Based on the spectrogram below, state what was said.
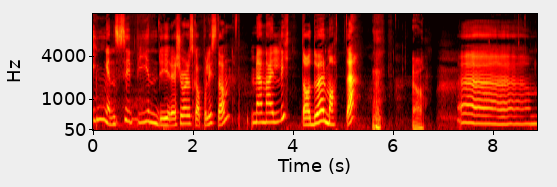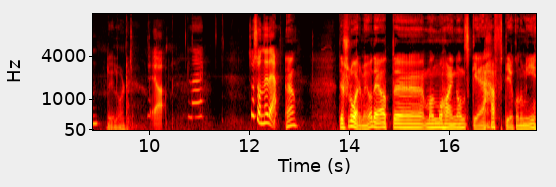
ingen svindyre kjøleskap på listene, men ei lita dørmatte. Ja, Uh, lord. ja. Nei. Så sånn er det. Ja. Det slår meg jo det at uh, man må ha en ganske heftig økonomi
